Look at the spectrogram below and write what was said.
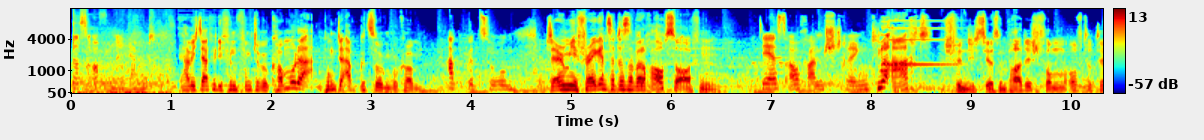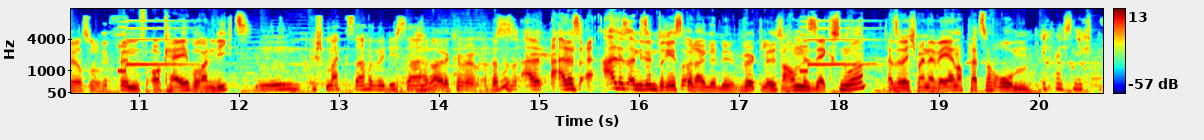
das offene Hemd. Habe ich dafür die 5 Punkte bekommen oder Punkte abgezogen bekommen? Abgezogen. Jeremy Fragrance hat das aber doch auch so offen. Der ist auch anstrengend. Eine 8. Ich finde dich sehr sympathisch vom Auftritt her so. Eine 5. Okay, woran liegt's? Geschmackssache, würde ich sagen. Leute, können wir. Das ist all- alles, alles an diesem Dreh ist unangenehm, wirklich. Warum eine 6 nur? Also, ich meine, da wäre ja noch Platz nach oben. Ich weiß nicht.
